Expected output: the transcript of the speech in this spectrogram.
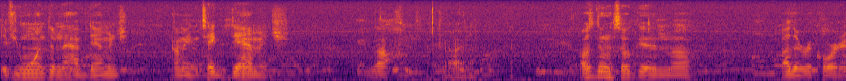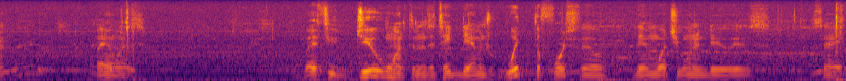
if you want them to have damage, I mean take damage. Oh god, I was doing so good in the other recording. But anyways, But if you do want them to take damage with the force field, then what you want to do is say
